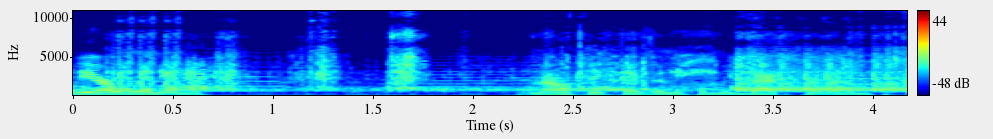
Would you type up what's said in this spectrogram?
we are winning. And I don't think there's any coming back for them.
